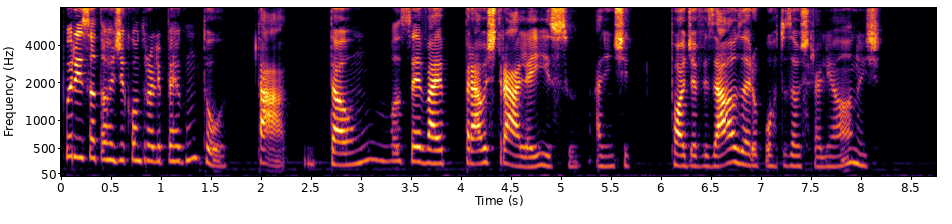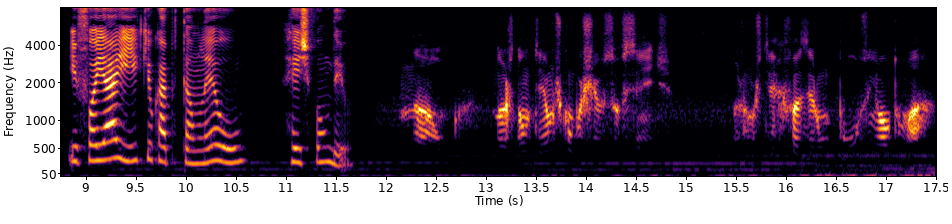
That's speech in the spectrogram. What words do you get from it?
Por isso, a torre de controle perguntou: tá, então você vai para a Austrália, é isso? A gente pode avisar os aeroportos australianos? E foi aí que o capitão Leu respondeu: combustível suficiente. Nós vamos ter que fazer um pouso em alto mar.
